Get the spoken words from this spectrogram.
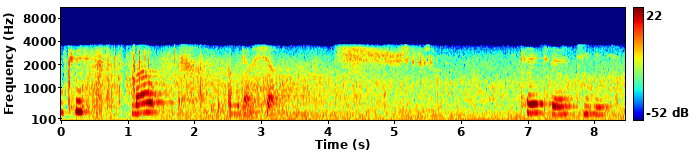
Okay now I'm gonna shut. Okay to the TV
